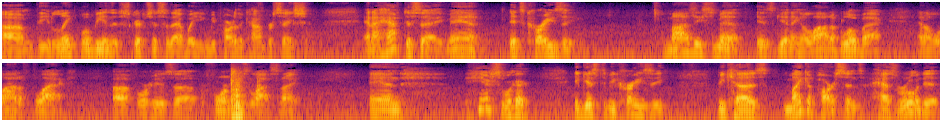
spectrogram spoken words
um, the link will be in the description so that way you can be part of the conversation. And I have to say, man, it's crazy. Mazi Smith is getting a lot of blowback and a lot of flack uh, for his uh, performance last night. And here's where it gets to be crazy because Micah Parsons has ruined it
